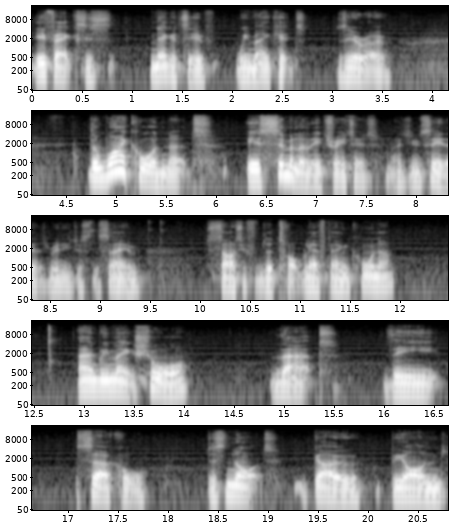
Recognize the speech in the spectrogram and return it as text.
if x is negative, we make it 0. The y coordinate is similarly treated. As you see, that's really just the same, starting from the top left hand corner. And we make sure that the circle does not go beyond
